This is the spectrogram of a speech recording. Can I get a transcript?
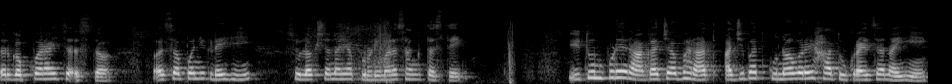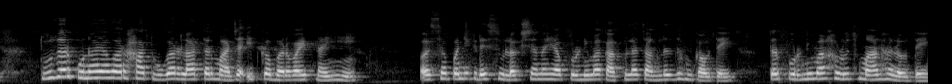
तर गप्प राहायचं असतं. असं पण इकडे ही सुलक्षणा या पौर्णिमाला सांगत असते. इथून पुढे रागाच्या भरात अजिबात कुणावरही हात उकरायचा नाही आहे तू जर कुणावर हात उगारला तर माझ्या इतकं बरं वाईट आहे असं पण इकडे सुलक्षणा या पौर्णिमा काकूला चांगलंच धमकावते. तर पौर्णिमा हळूच मान हलवते.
